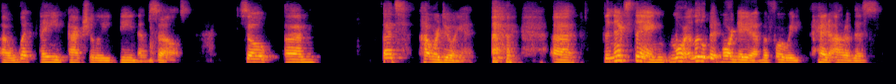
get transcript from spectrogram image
uh, what they actually need themselves. So um, that's how we're doing it. uh, the next thing, more a little bit more data before we head out of this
